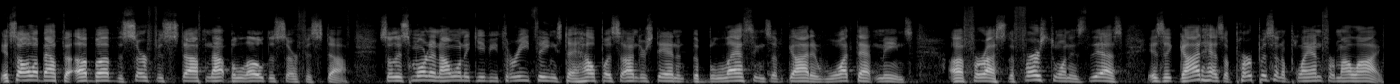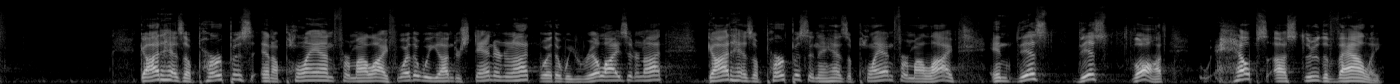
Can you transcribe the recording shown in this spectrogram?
It's all about the above the surface stuff, not below the surface stuff. So this morning, I want to give you three things to help us understand the blessings of God and what that means uh, for us. The first one is this: is that God has a purpose and a plan for my life. God has a purpose and a plan for my life, whether we understand it or not, whether we realize it or not. God has a purpose and He has a plan for my life. And this, this thought helps us through the valley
